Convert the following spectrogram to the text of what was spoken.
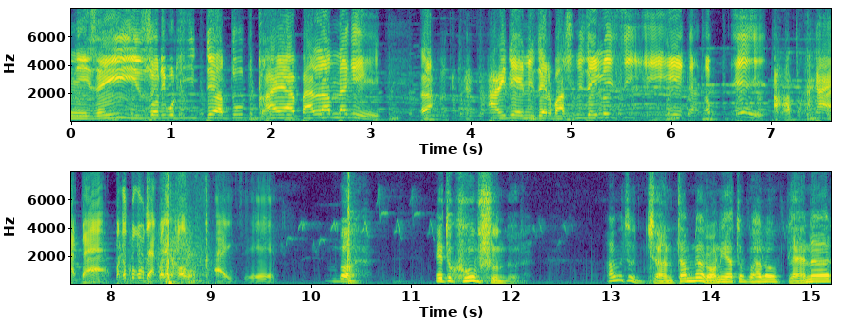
নিজেই জড়িবটি দেয়া দুধ খায়া পারলাম নাকি? আ- আইডে নিজের বাস নিজেই লইছি বাহ এ তো খুব সুন্দর। আমি তো জানতাম না রনি এত ভালো প্ল্যানার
